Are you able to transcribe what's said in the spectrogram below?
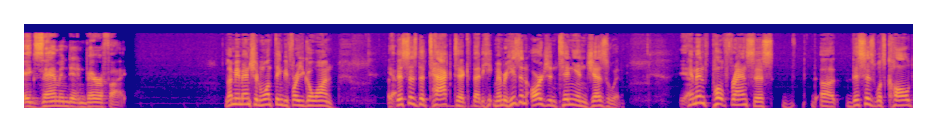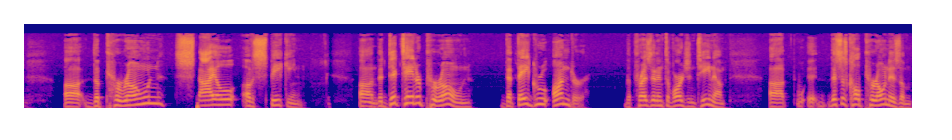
examined and verified. Let me mention one thing before you go on. Yeah. This is the tactic that he remember he's an Argentinian Jesuit. Yeah. Him and Pope Francis, uh, this is what's called uh, the Perón style of speaking. Uh, The dictator Perón that they grew under, the president of Argentina, uh, this is called Peronism.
